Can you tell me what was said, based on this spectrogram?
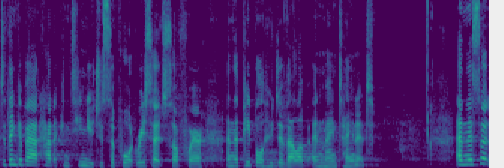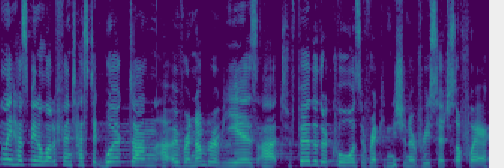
to think about how to continue to support research software and the people who develop and maintain it. And there certainly has been a lot of fantastic work done uh, over a number of years uh, to further the cause of recognition of research software.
